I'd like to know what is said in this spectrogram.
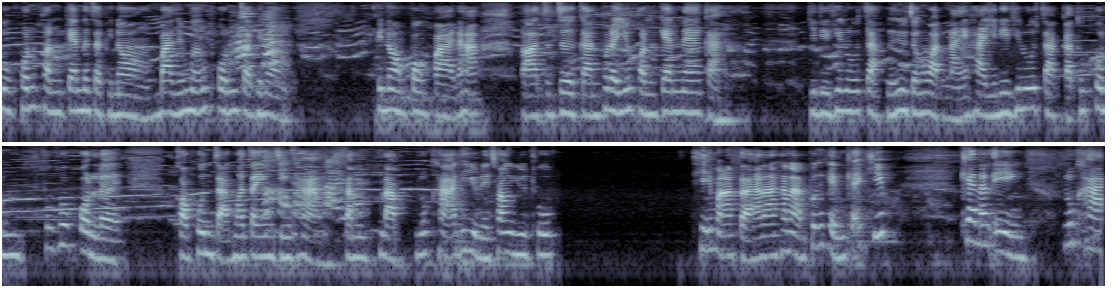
ลูกพ้นขอนแกนนะจ๊ะพี่น้องบ้านอยู่เมืองพ้นจ้ะพี่น้องพี่น้องปองปายนะคะ เราอาจจะเจอกันผู้ใดอยู่ขอนแกนแน่กะ ยินดีที่รู้จักหรืออยู่จังหวัดไหนค่ะ ยินดีที่รู้จักกับทุกคนทุกๆคนเลย ขอบคุณจากหัวใจจริง ๆ ค่ะสำหรับลูกค้าที่อยู่ในช่อง YouTube ที่มาสาธารณะขนาดเพิ่งเห็นแค่คลิป แค่นั้นเอง ลูกค้า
